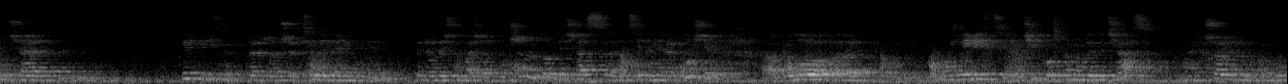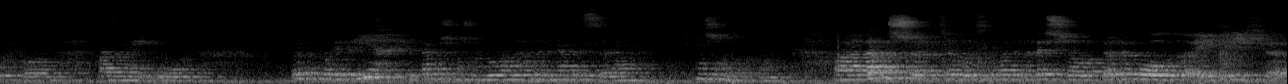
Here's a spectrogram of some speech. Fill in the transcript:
хоча свідки дійсно підтверджували, що цілий день періодично бачили цю машину, то під час е, засідання Карпуші е, було можливість чітко встановити час, якщо він був вказаний у протоколі і також можна було порівняти з іншими Також хотіла би сказати про те, що протокол, е, який е,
